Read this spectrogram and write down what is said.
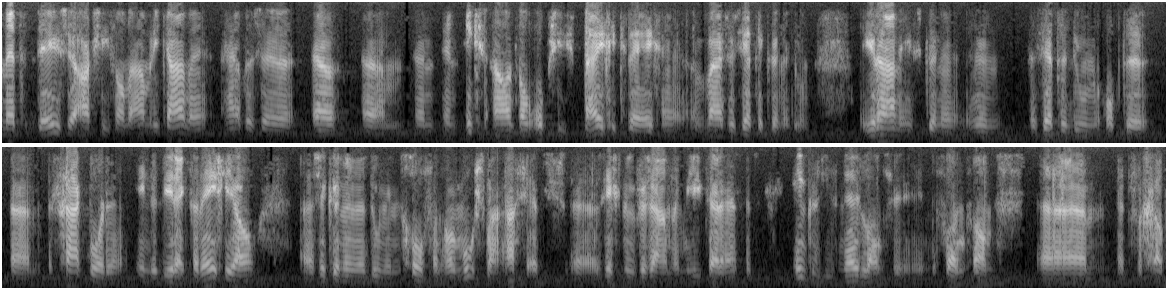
met deze actie van de Amerikanen hebben ze er um, een, een x-aantal opties bijgekregen waar ze zetten kunnen doen. De Iraniërs kunnen hun zetten doen op de uh, schaakborden in de directe regio. Uh, ze kunnen het doen in de Golf van Hormuz, waar assets uh, zich nu verzamelen, militaire assets, inclusief Nederlandse in de vorm van het vergat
